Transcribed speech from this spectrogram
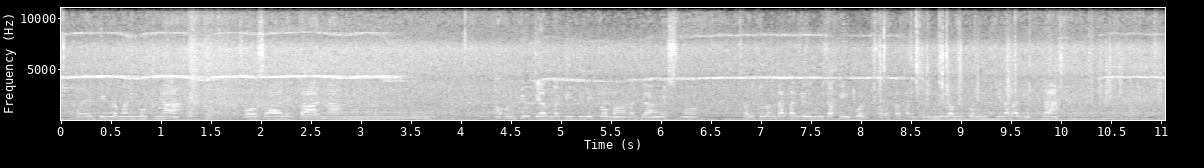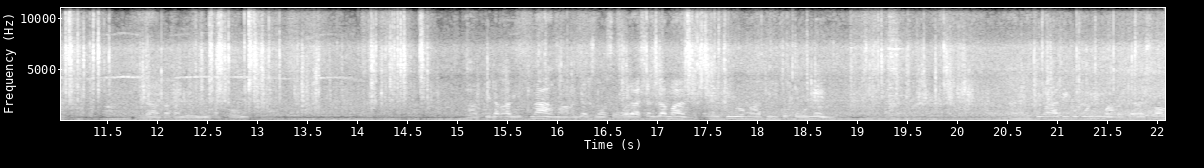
So, ito yung laman loob niya. So, sa rektahan ng uh, computer, nabibili ko mga kadyangers, no? So, ito lang tatanggalin mo sa keyboard. So, tatanggalin mo lang itong pinakagitna. Ayan, tatanggalin mo lang itong uh, pinakagitna mga kadyangers, no? So, wala siyang laman. So, ito yung ating kukunin. Ayan, ito yung ating kukunin mga kadyangers, no?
